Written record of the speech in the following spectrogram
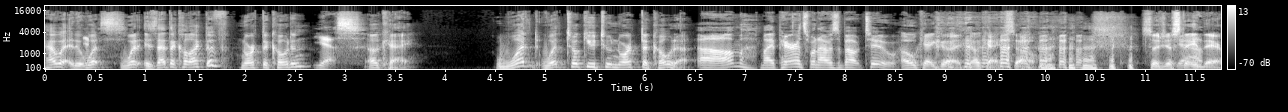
How? Yes. What? What is that? The collective North Dakotan? Yes. Okay. What? What took you to North Dakota? Um, my parents when I was about two. Okay, good. Okay, so so just Yeah, stayed there.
